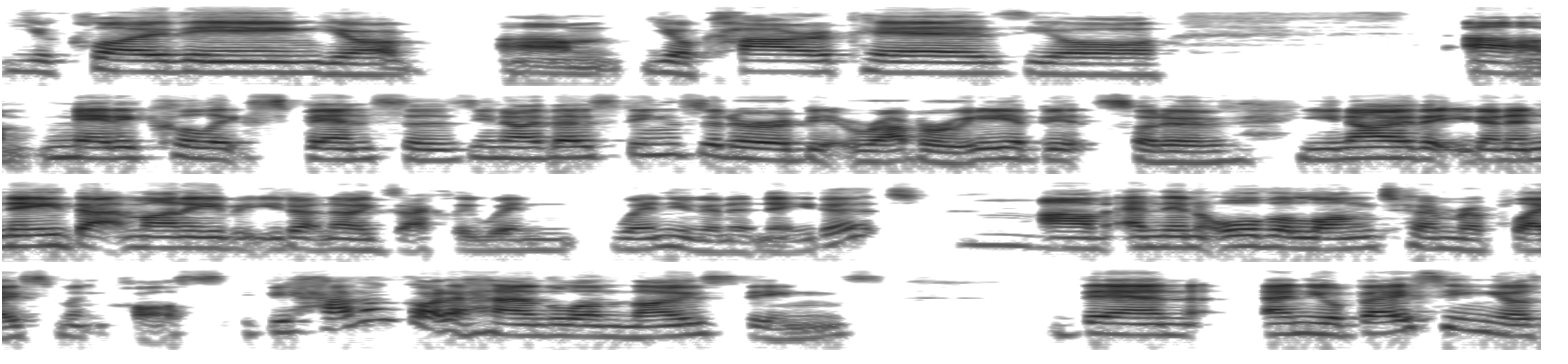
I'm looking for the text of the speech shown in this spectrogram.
your clothing, your um, your car repairs, your um, medical expenses, you know, those things that are a bit rubbery, a bit sort of, you know, that you're going to need that money, but you don't know exactly when when you're going to need it, mm. um, and then all the long term replacement costs. If you haven't got a handle on those things, then and you're basing your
